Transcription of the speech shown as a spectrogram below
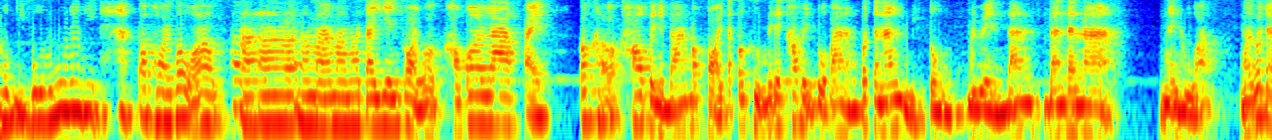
ผมอีกวงนู่นนั่นนี่ป้าพลอยก็บอกว่าอ่าอ่ามามามาใจเย็นก่อนว่าเขาก็ลากไป ก็เขาเข้าไปในบ้านป้าพลอย แต่ก็คือไม่ได้เข้าเป็นตัวบ้านนะก็จะนั่งอยู่ตรงบริเวณด้านด้านด้านหน้า ในรั้วมันก็จะ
